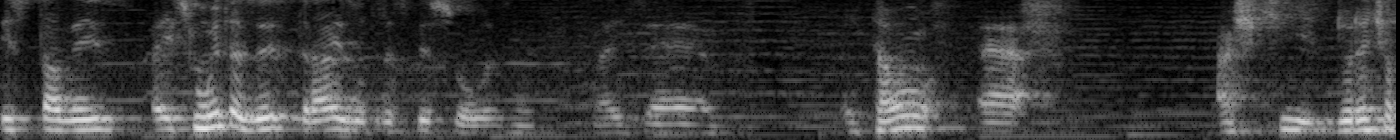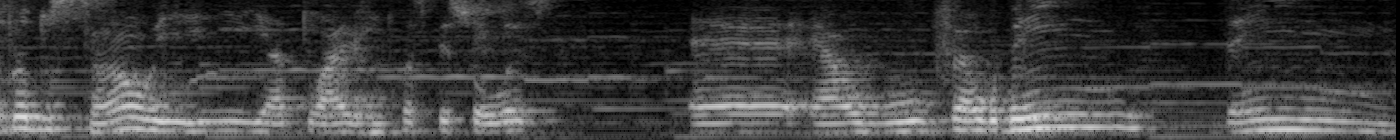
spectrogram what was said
Isso talvez, isso muitas vezes traz outras pessoas, né? Mas é, então é, acho que durante a produção e, e, atuar junto com as pessoas é, é algo, foi algo bem, bem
